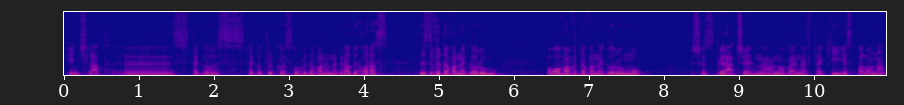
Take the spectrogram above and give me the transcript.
5 lat. y, Z tego, z tego tylko są wydawane nagrody oraz z wydawanego rumu. Połowa wydawanego rumu przez graczy na nowe NFT-ki jest palona,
